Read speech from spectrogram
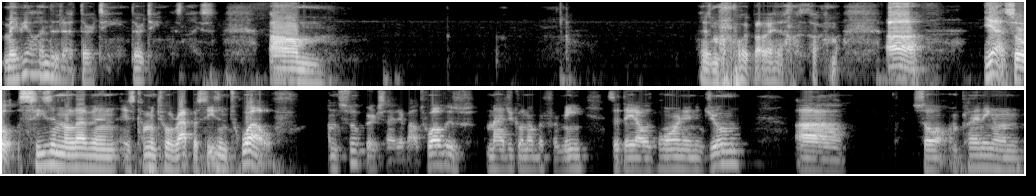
maybe i'll end it at 13 13 is nice. Um There's my boy Bobby I was talking about. Uh yeah, so season eleven is coming to a wrap, but season twelve, I'm super excited about. Twelve is a magical number for me. It's the date I was born in in June. Uh so I'm planning on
